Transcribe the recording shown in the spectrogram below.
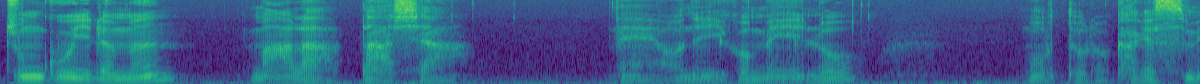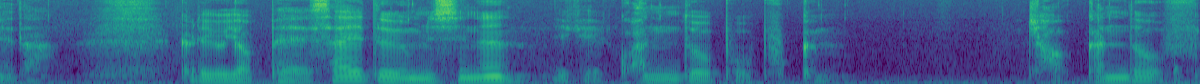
중국 이름은 마라다샤. 네, 오늘 이거 메인으로 먹도록 하겠습니다. 그리고 옆에 사이드 음식은 이게 관도부 볶음. 적간도프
